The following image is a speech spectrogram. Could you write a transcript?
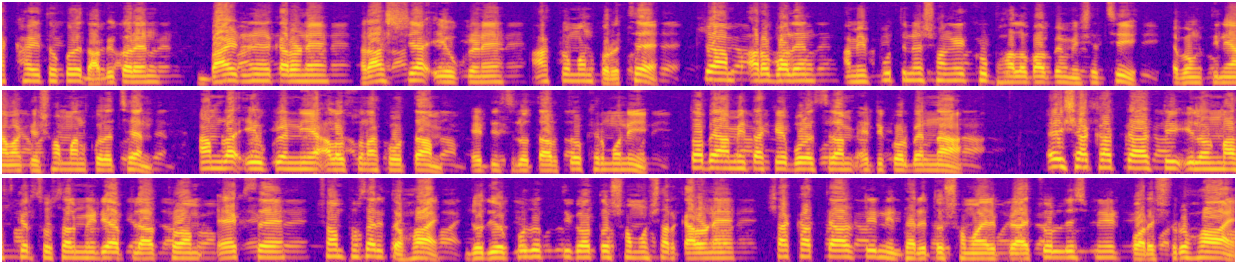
আখ্যায়িত করে দাবি করেন। বাইডেনের কারণে রাশিয়া ইউক্রেনে আক্রমণ করেছে। ট্রাম্প আরও বলেন, আমি পুতিনের সঙ্গে খুব ভালোভাবে মিশেছি এবং তিনি আমাকে সম্মান করেছেন। আমরা ইউক্রেন নিয়ে আলোচনা করতাম। এটি ছিল তার চোখের মনি। তবে আমি তাকে বলেছিলাম, এটি করবেন না। এই সাক্ষাৎকারটি ইলন মাস্কের সোশ্যাল মিডিয়া প্ল্যাটফর্ম এক্স এ সম্প্রচারিত হয়, যদিও প্রযুক্তিগত সমস্যার কারণে সাক্ষাৎকারটি নির্ধারিত সময়ের প্রায় চল্লিশ মিনিট পরে শুরু হয়।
